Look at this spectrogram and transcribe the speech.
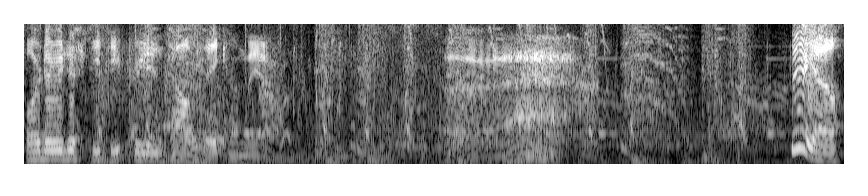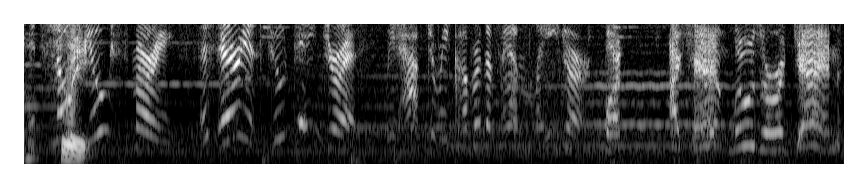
Or do we just keep deep freezing until they come here? There you. Sweet. No use, Murray. This area's too dangerous. We have to recover the van later. But I can't lose her again!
